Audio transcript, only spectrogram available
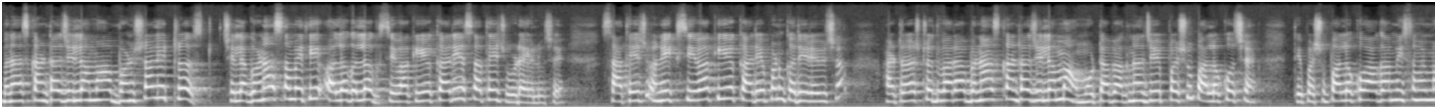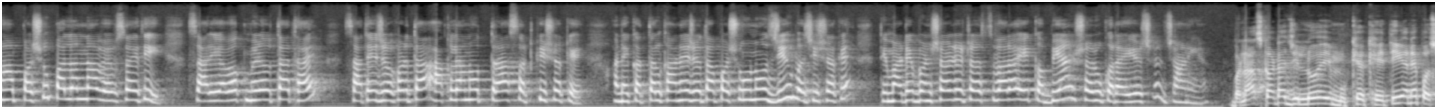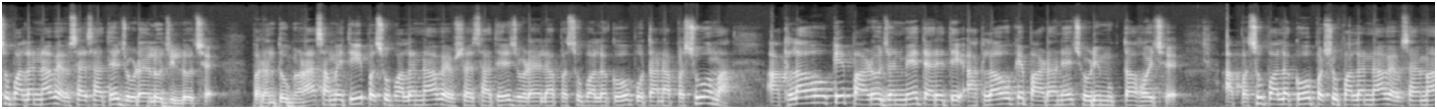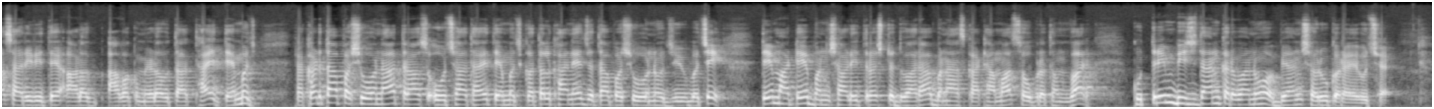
બનાસકાંઠા જિલ્લામાં ભણશાલી ટ્રસ્ટ છેલ્લા ઘણા સમયથી અલગ અલગ સેવાકીય કાર્ય સાથે જોડાયેલું છે. સાથે જ અનેક સેવાકીય કાર્ય પણ કરી રહ્યું છે. આ ટ્રસ્ટ દ્વારા બનાસકાંઠા જિલ્લામાં મોટાભાગના જે પશુપાલકો છે, તે પશુપાલકો આગામી સમયમાં પશુપાલનના વ્યવસાયથી સારી આવક મેળવતા થાય, સાથે જ આકલાનો ત્રાસ અટકી શકે અને કત્તલખાને જતા પશુઓનો જીવ બચી શકે, તે માટે ભણશાળી ટ્રસ્ટ દ્વારા એક અભિયાન શરૂ કરાયું છે. જાણીએ. બનાસકાંઠા જિલ્લો એ મુખ્ય ખેતી અને પશુપાલનના વ્યવસાય સાથે જોડાયેલો જિલ્લો છે. પરંતુ ઘણા સમયથી પશુપાલનના વ્યવસાય સાથે જોડાયેલા પશુપાલકો પોતાના પશુઓમાં આખલાઓ કે પાડો જન્મે ત્યારે તે આખલાઓ કે પાડાને છોડી મૂકતા હોય છે. આ પશુપાલકો પશુપાલનના વ્યવસાયમાં સારી રીતે આવક મેળવતા થાય તેમજ રખડતા પશુઓના ત્રાસ ઓછા થાય તેમજ કતલખાને જતા પશુઓનો જીવ બચે તે માટે બનશાળી ટ્રસ્ટ દ્વારા બનાસકાંઠામાં સૌપ્રથમવાર કૃત્રિમ બીજદાન કરવાનું અભિયાન શરૂ કરાયું છે.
